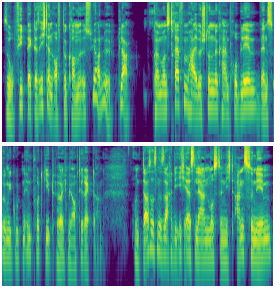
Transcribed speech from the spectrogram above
So, Feedback, das ich dann oft bekomme, ist, ja, nö, klar, können wir uns treffen, halbe Stunde, kein Problem. Wenn es irgendwie guten Input gibt, höre ich mir auch direkt an. Und das ist eine Sache, die ich erst lernen musste, nicht anzunehmen,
